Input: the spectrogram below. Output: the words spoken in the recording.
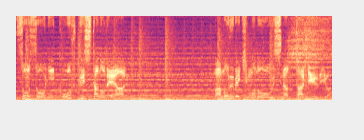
曹操に降伏したのである。守るべきものを失った劉備は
